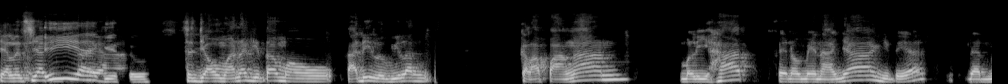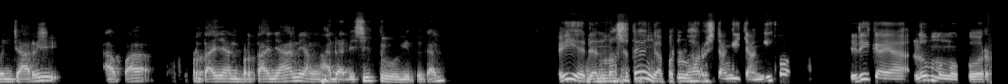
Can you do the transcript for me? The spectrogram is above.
Challenge-nya iya ya. gitu. Sejauh mana kita mau tadi lu bilang ke lapangan melihat fenomenanya gitu ya dan mencari apa pertanyaan-pertanyaan yang ada di situ gitu kan. Iya dan maksudnya nggak perlu harus canggih-canggih kok. Jadi kayak lu mengukur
